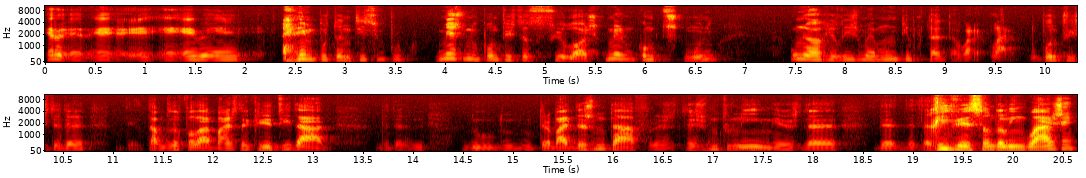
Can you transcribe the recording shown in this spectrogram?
Era, é, é, é, é importantíssimo porque mesmo do ponto de vista sociológico, mesmo como testemunho, o neorrealismo é muito importante. Agora, claro, do ponto de vista da. Estávamos a falar mais da criatividade, do, do, do trabalho das metáforas, das metonímias, da, da, da, reinvenção da linguagem,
